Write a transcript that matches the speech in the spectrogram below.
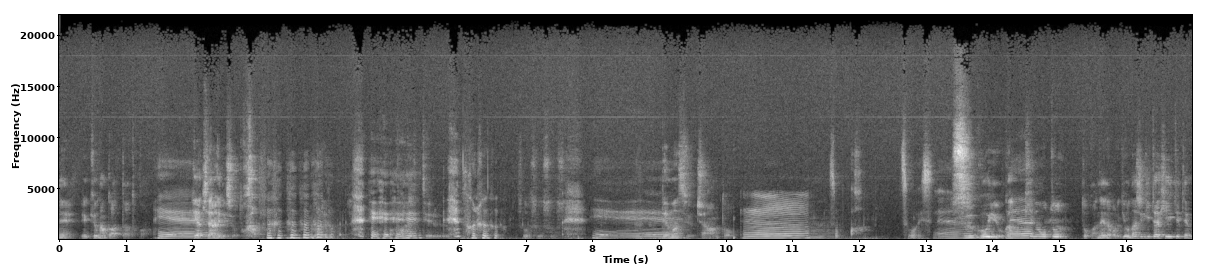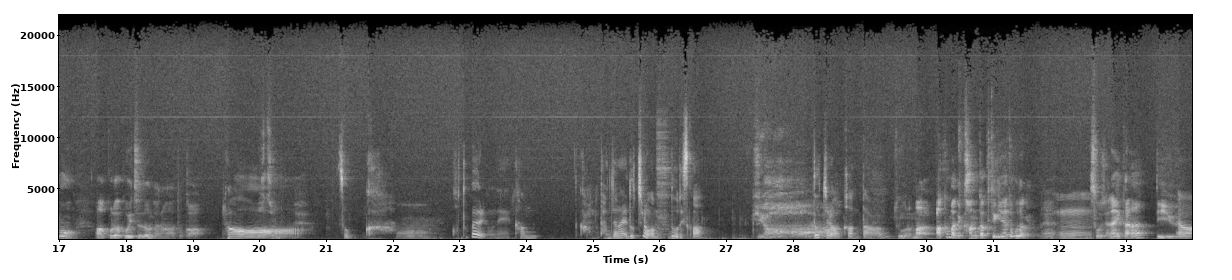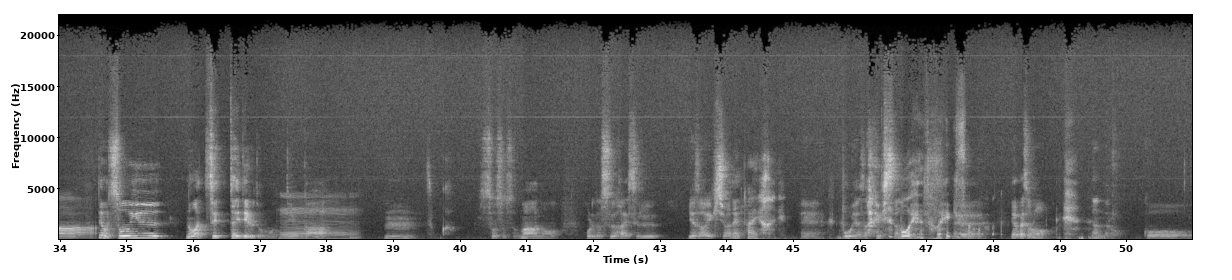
ねえ今日なんかあったとか。部屋汚いでしょとか。言われるもんね。てる。そうそうそうそう。へえ。出ますよちゃんと。うーん。うん。そっか。すごいですね。すごいよ。楽ね器の音とかねだから同じギター弾いててもあこれはこいつなんだなとか。ああそっか。う言葉よりもね簡簡単じゃない？どっちの方がどうですか？んいやーどっちの方が簡単？そうだまああくまで感覚的なとこだけどね、うん。そうじゃないかなっていう。でもそういうのは絶対出ると思うっていうか。うん。うん。そっか。そうそうそう。まああの俺の崇拝する矢沢永吉はね、はいはい。えー某矢沢永吉さん。坊や沢駅さんえーやっぱりそのなんだろう。こう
